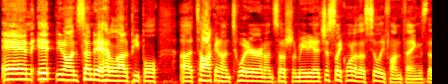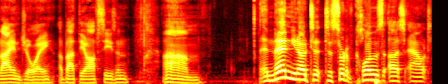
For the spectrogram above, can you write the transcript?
And it, you know, on Sunday, it had a lot of people uh, talking on Twitter and on social media. It's just like one of those silly fun things that I enjoy about the off season. Um, and then, you know, to, to sort of close us out,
